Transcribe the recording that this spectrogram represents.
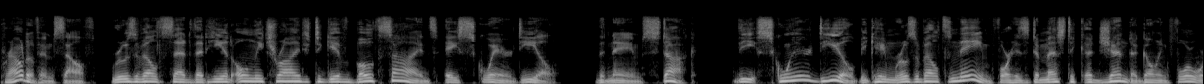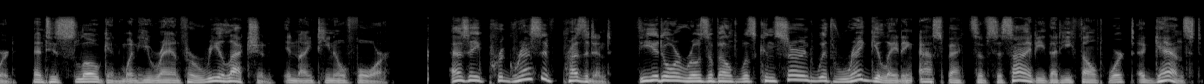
Proud of himself, Roosevelt said that he had only tried to give both sides a square deal. The name stuck. The Square Deal became Roosevelt's name for his domestic agenda going forward and his slogan when he ran for re-election in 1904. As a progressive president, Theodore Roosevelt was concerned with regulating aspects of society that he felt worked against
